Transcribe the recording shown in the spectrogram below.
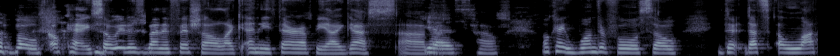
So both okay so it is beneficial like any therapy i guess uh, yes. how okay wonderful so th- that's a lot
